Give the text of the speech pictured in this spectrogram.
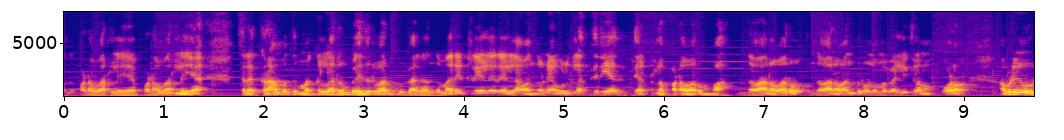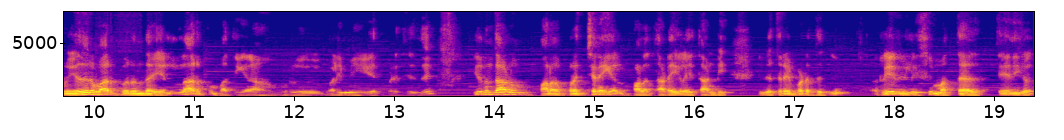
அந்த படம் வரலையா படம் வரலையா. சில கிராமத்து மக்கள்லாம் ரொம்ப எதிர்பார்ப்புப்பாங்க அந்த மாதிரி ட்ரெய்லர் எல்லாம் வந்தோடனே அவங்களுக்குலாம் தெரியாது. தேட்டரில் படம் வரும்பா இந்த வாரம் வரும் இந்த வாரம் வந்துடும் நம்ம வெள்ளிக்கிழமை போகலாம் அப்படின்னு ஒரு எதிர்பார்ப்பு இருந்த எல்லாருக்கும் பார்த்தீங்கன்னா ஒரு வலிமையை ஏற்படுத்தியது. இருந்தாலும் பல பிரச்சனைகள் பல தடைகளை தாண்டி இந்த திரைப்படத்துக்கு ரீ ரிலீஸு மற்ற தேதிகள்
